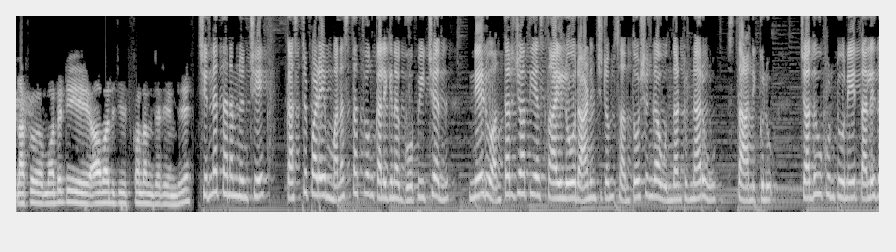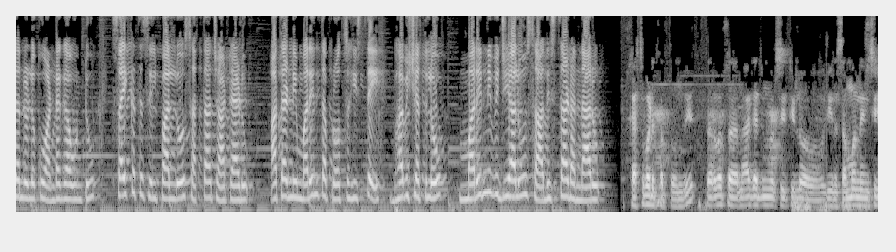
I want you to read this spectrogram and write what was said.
నాకు మొదటి అవార్డు తీసుకోవడం జరిగింది. చిన్నతనం నుంచే కష్టపడే మనస్తత్వం కలిగిన గోపీచంద్ నేడు అంతర్జాతీయ స్థాయిలో రాణించడం సంతోషంగా ఉందంటున్నారు స్థానికులు. చదువుకుంటూనే తల్లిదండ్రులకు అండగా ఉంటూ సైకత శిల్పాల్లో సత్తా చాటాడు. అతణ్ణి మరింత ప్రోత్సహిస్తే భవిష్యత్తులో మరిన్ని విజయాలు సాధిస్తాడన్నారు. కష్టపడి పడుతుంది. తర్వాత నాగార్జున యూనివర్సిటీలో దీనికి సంబంధించి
